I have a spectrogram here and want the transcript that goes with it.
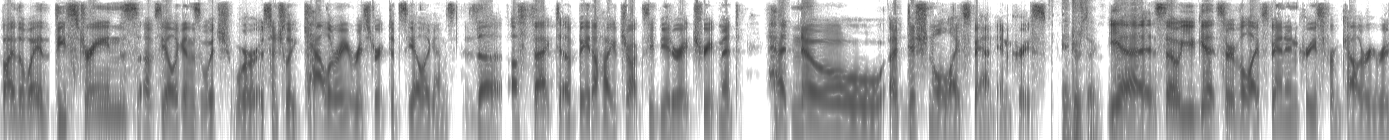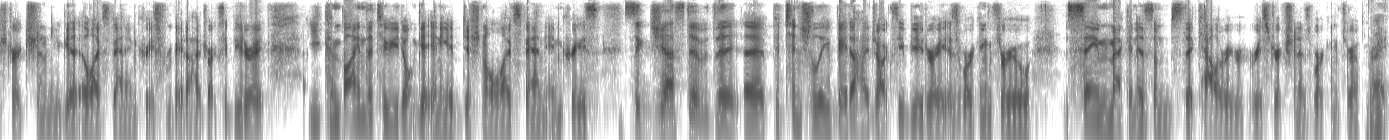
By the way, these strains of C. elegans, which were essentially calorie restricted C. elegans, the effect of beta hydroxybutyrate treatment had no additional lifespan increase. Interesting. Yeah, so you get sort of a lifespan increase from calorie restriction, you get a lifespan increase from beta hydroxybutyrate. You combine the two, you don't get any additional lifespan increase. Suggestive that uh, potentially beta hydroxybutyrate is working through the same mechanisms that calorie restriction is working through. Right.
